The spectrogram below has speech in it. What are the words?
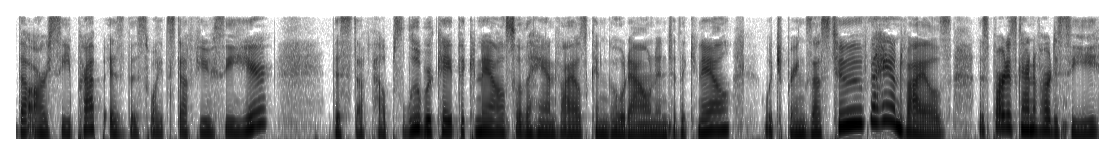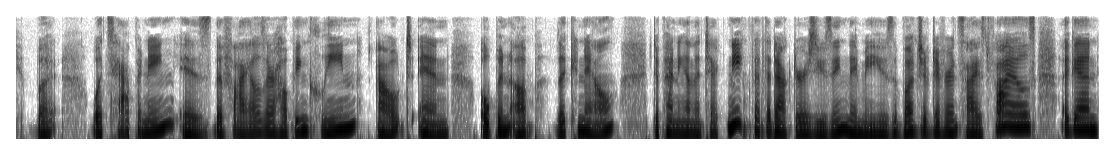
The RC prep is this white stuff you see here. This stuff helps lubricate the canal so the hand files can go down into the canal, which brings us to the hand files. This part is kind of hard to see, but what's happening is the files are helping clean out and open up the canal. Depending on the technique that the doctor is using, they may use a bunch of different sized files. Again,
